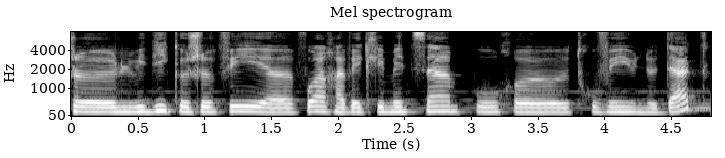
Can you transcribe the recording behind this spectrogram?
Je lui dis que je vais euh, voir avec les médecins pour euh, trouver une date.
